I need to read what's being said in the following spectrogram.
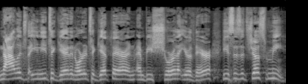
knowledge that you need to get in order to get there and, and be sure that you're there. He says, it's just me.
